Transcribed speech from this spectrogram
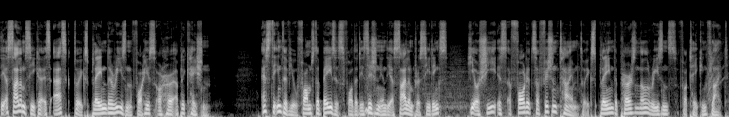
The asylum seeker is asked to explain the reason for his or her application. As the interview forms the basis for the decision in the asylum proceedings, he or she is afforded sufficient time to explain the personal reasons for taking flight.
